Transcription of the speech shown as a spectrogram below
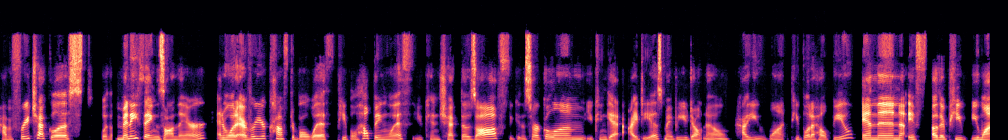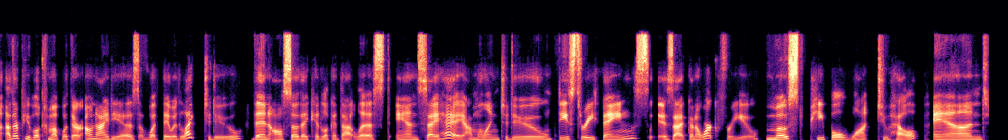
have a free checklist with many things on there. And whatever you're comfortable with people helping with, you can check those off. You can circle them. You can get ideas. Maybe you don't know how you want people to help you. And then if other people, you want other people to come up with their own ideas of what they would like to do, then also they could look at that list and say, hey, I'm willing to do these three things. Is that going to work for you? Most people want to help and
